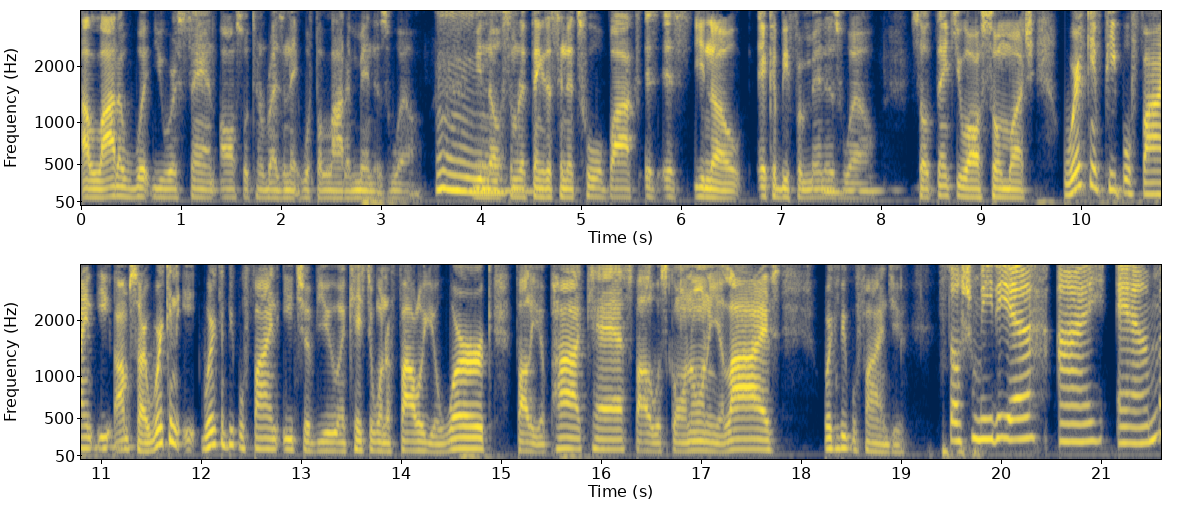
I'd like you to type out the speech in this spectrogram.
a lot of what you were saying also can resonate with a lot of men as well. You know, some of the things that's in the toolbox is is you know it could be for men as well. So thank you all so much. Where can people find? E- I'm sorry. Where can e- where can people find each of you in case they want to follow your work, follow your podcast, follow what's going on in your lives? Where can people find you? Social media, I am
